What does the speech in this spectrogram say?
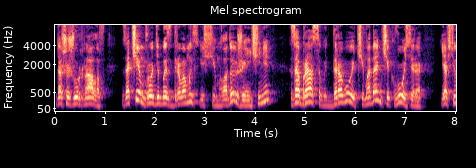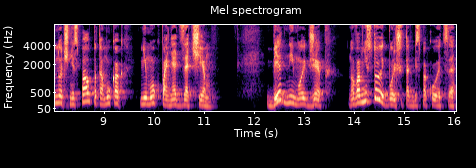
даже журналов. Зачем вроде бы здравомыслящей молодой женщине забрасывать дорогой чемоданчик в озеро? Я всю ночь не спал, потому как не мог понять зачем. «Бедный мой Джеб, но вам не стоит больше так беспокоиться.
